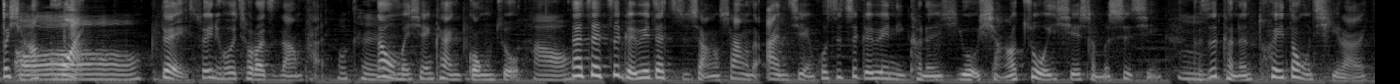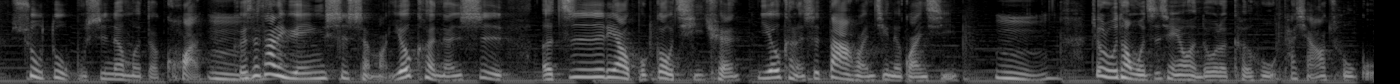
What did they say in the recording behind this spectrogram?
会想要快，哦对，所以你会抽到这张牌。OK，那我们先看工作。好，那在这个月在职场上的案件，或是这个月你可能有想要做一些什么事情，可是可能推动起来速度不是那么的快。可是它的原因是什么？有可能是呃资料不够齐全，也有可能是大环境的关系。嗯，就如同我之前有很多的客户，他想要出国，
